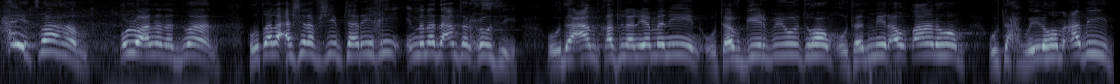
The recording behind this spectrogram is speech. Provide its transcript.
حيتفهم قول له أنا ندمان. وطلع أشرف شيء تاريخي إن أنا دعمت الحوثي ودعمت قتل اليمنيين وتفجير بيوتهم وتدمير أوطانهم وتحويلهم عبيد.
